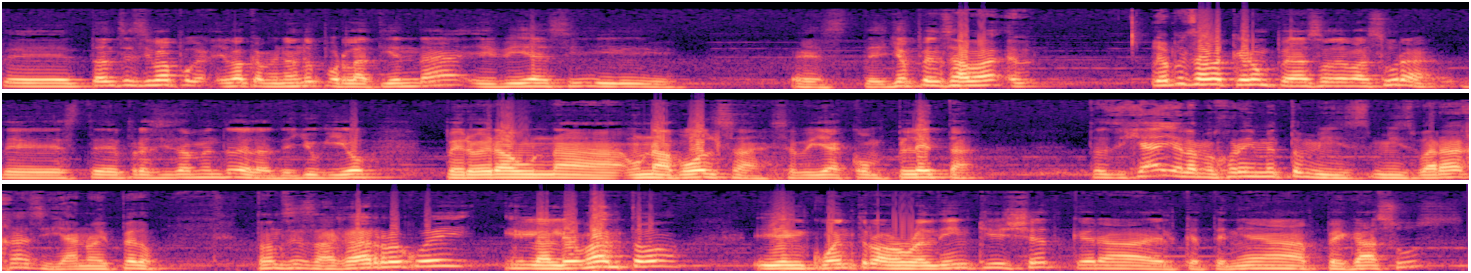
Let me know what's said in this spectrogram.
Este, entonces iba, iba caminando por la tienda y vi así, este, yo pensaba, eh, yo pensaba que era un pedazo de basura, de este, precisamente de las de Yu-Gi-Oh, pero era una, una bolsa, se veía completa. Entonces dije, ay, a lo mejor ahí meto mis, mis barajas y ya no hay pedo. Entonces agarro, güey, y la levanto y encuentro a Relinquished, que era el que tenía Pegasus.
